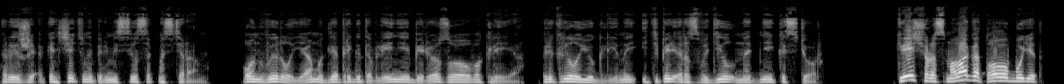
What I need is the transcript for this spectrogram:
Рыжий окончательно переместился к мастерам. Он вырыл яму для приготовления березового клея, прикрыл ее глиной и теперь разводил над ней костер. «К вечеру смола готова будет.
